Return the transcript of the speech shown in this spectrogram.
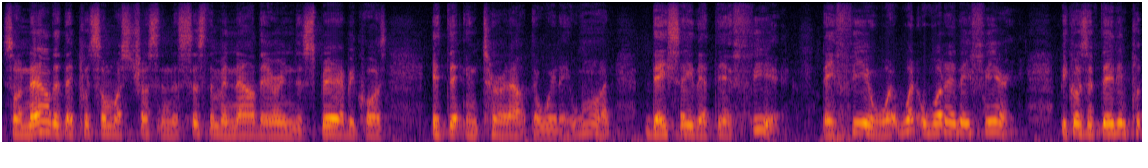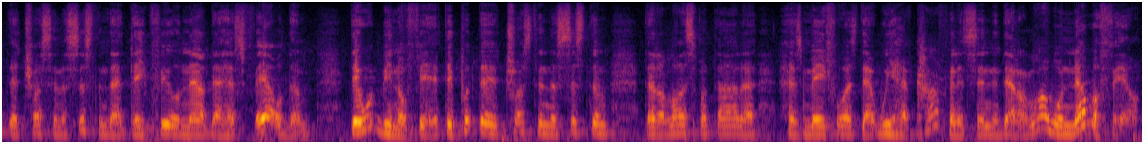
So now that they put so much trust in the system and now they're in despair because it didn't turn out the way they want, they say that they fear. They fear what what what are they fearing? Because if they didn't put their trust in the system that they feel now that has failed them, there would be no fear. If they put their trust in the system that Allah subhanahu wa ta'ala has made for us that we have confidence in and that Allah will never fail.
